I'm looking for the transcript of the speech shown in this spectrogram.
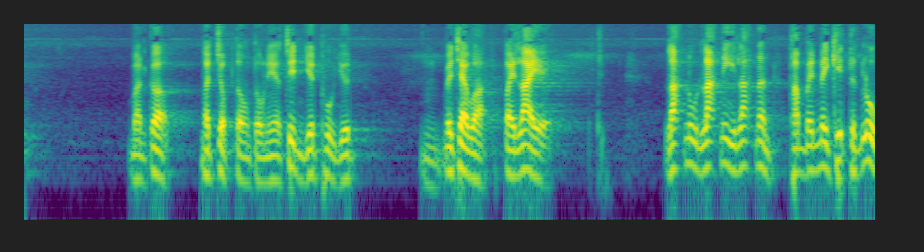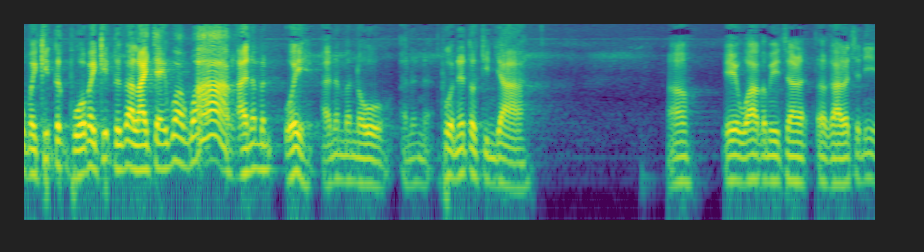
มันก็มาจบตรงตรงนี้ สิ้นยึดผู้ยึดไม่ใช่ว่า ไปไล่ละนู่นละนี่ละนั่นทำเป็นไม่คิดถึงลูกไม่คิดถึงผัวไม่คิดถึงอะไรใจว่างๆอันนั้นมันโอ้ยอันนั้นมโนอันนั้นพวกนี้ต้องกินยาเอาเอวาก็มีการราชนี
